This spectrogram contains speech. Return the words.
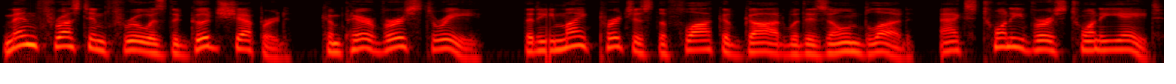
Men thrust him through as the good shepherd, compare verse 3, that he might purchase the flock of God with his own blood, Acts 20 verse 28.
